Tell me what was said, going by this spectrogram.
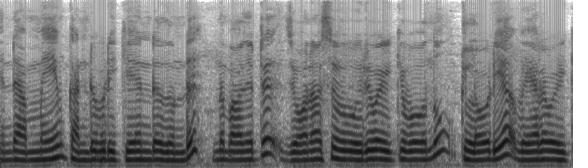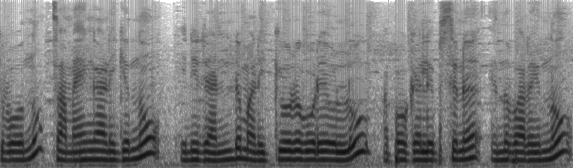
എന്റെ അമ്മയും കണ്ടുപിടിക്കേണ്ടതുണ്ട് എന്ന് പറഞ്ഞിട്ട് ജോനസ് ഒരു വഴിക്ക് പോകുന്നു. ക്ലോഡിയ വേറെ വഴിക്ക് പോകുന്നു. സമയം കാണിക്കുന്നു. ഇനി രണ്ട് മണിക്കൂർ കൂടെ ഉള്ളൂ. അപ്പോക്കലിപ്സിന് എന്ന് പറയുന്നു.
